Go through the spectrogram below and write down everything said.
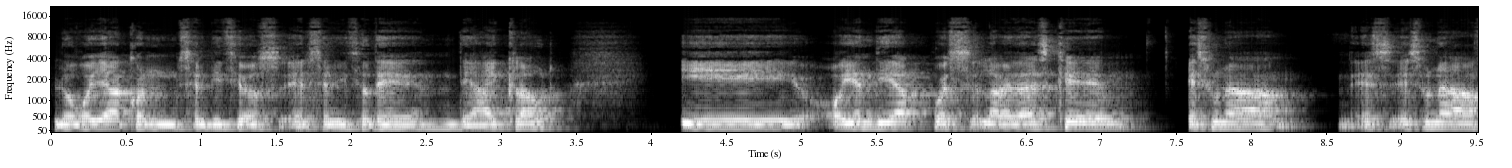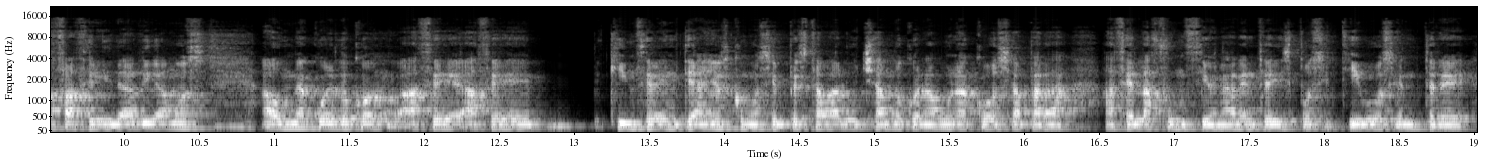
luego ya con servicios, el servicio de, de, iCloud. Y hoy en día pues la verdad es que es una, es, es una facilidad, digamos, aún me acuerdo con hace, hace 15, 20 años como siempre estaba luchando con alguna cosa para hacerla funcionar entre dispositivos, entre,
